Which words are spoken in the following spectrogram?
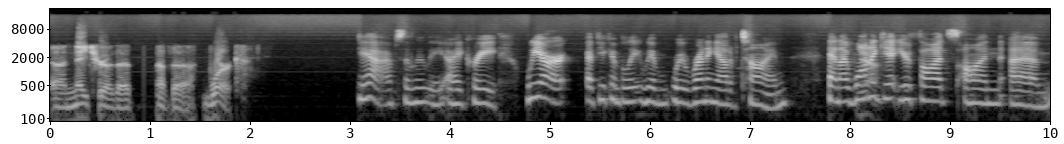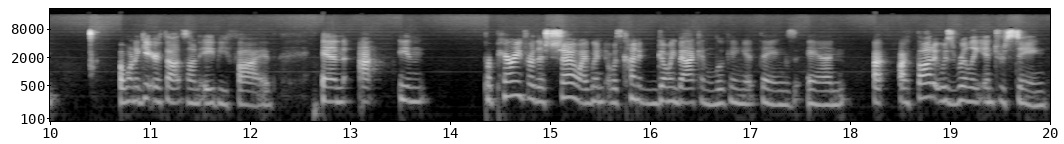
uh, nature of the of the work. Yeah, absolutely. I agree. We are, if you can believe, we're running out of time, and I want to yeah. get your thoughts on. Um, I want to get your thoughts on AB five, and I, in preparing for this show, I went. I was kind of going back and looking at things, and I, I thought it was really interesting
